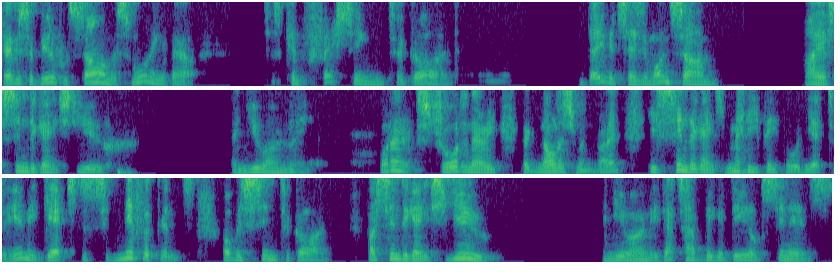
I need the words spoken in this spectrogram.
gave us a beautiful psalm this morning about just confessing to God. David says in one psalm, I have sinned against you and you only. What an extraordinary acknowledgement, right? He sinned against many people, and yet to him, he gets the significance of his sin to God. I've sinned against you and you only. That's how big a deal sin is.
